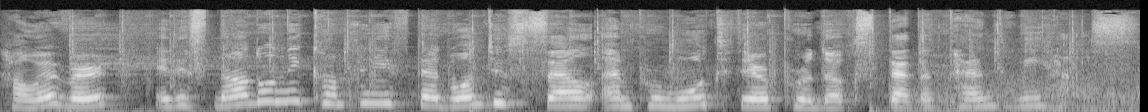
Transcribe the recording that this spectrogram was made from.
However, it is not only companies that want to sell and promote their products that attend MIHAS.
